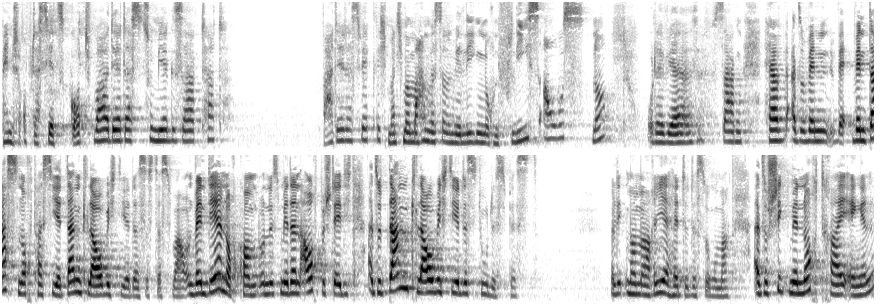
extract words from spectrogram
Mensch, ob das jetzt Gott war, der das zu mir gesagt hat? War der das wirklich? Manchmal machen wir es dann, wir legen noch ein Vlies aus. Ne? Oder wir sagen, Herr, also wenn, wenn das noch passiert, dann glaube ich dir, dass es das war. Und wenn der noch kommt und es mir dann auch bestätigt, also dann glaube ich dir, dass du das bist. Weil immer Maria hätte das so gemacht. Also schick mir noch drei Engel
